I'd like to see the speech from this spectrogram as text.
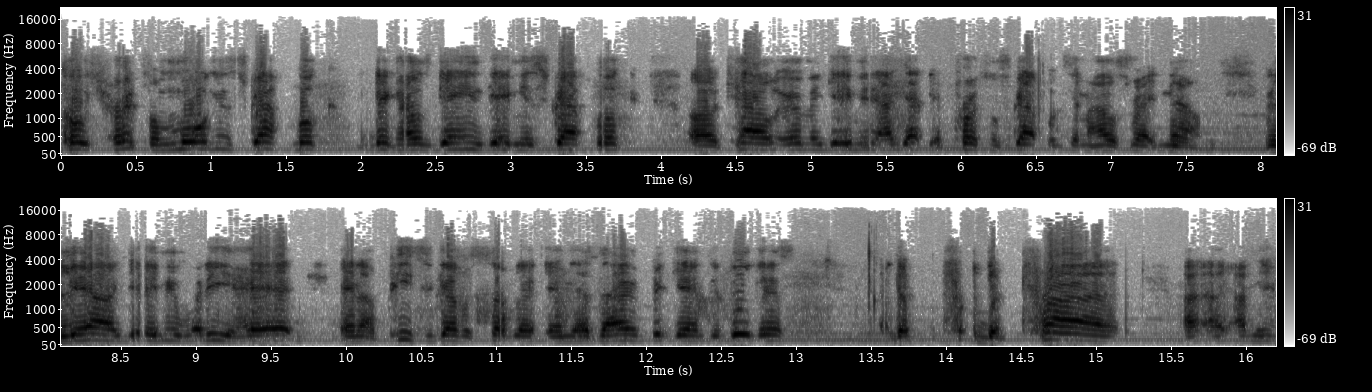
Coach Hurt from Morgan scrapbook. Big House Gaines gave me a scrapbook. Uh, Cal Irvin gave me. I got their personal scrapbooks in my house right now. Leon gave me what he had, and I pieced together stuff. And as I began to do this, the the pride. I, I, mean,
